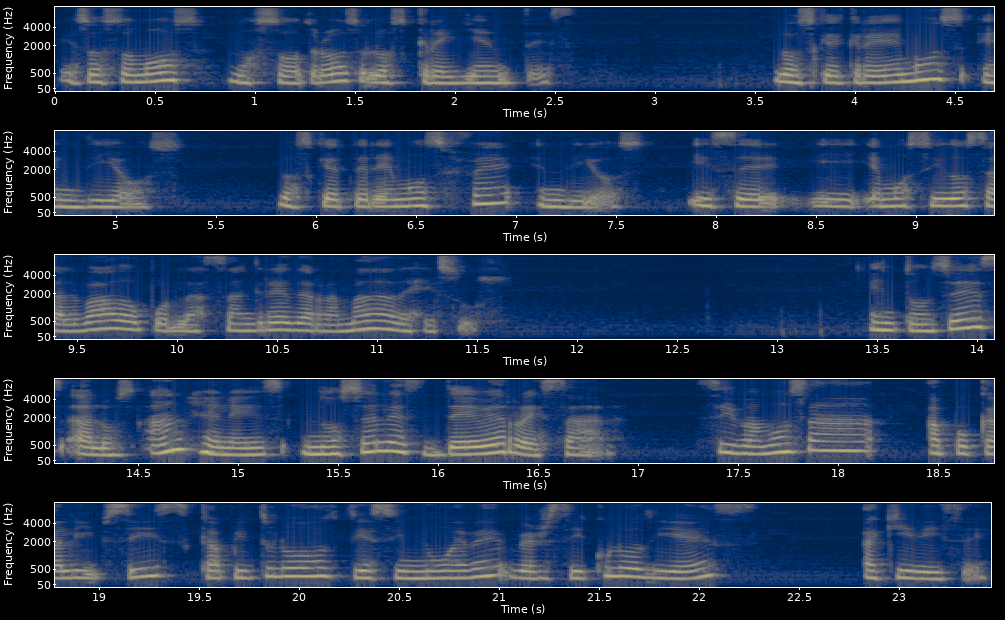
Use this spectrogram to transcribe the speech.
esos somos nosotros los creyentes, los que creemos en Dios, los que tenemos fe en Dios y, hemos sido salvados por la sangre derramada de Jesús. Entonces a los ángeles no se les debe rezar. Si vamos a Apocalipsis capítulo 19 versículo 10, aquí dice,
